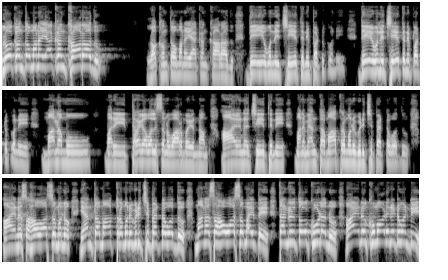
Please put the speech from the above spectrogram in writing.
లోకంతో మన ఏకం కారాదు. లోకంతో మన ఏకం కారాదు. దేవుని చేతిని పట్టుకొని దేవుని చేతిని పట్టుకొని మనము మరి తిరగవలసిన వారమై ఉన్నాం. ఆయన చేతిని మనం ఎంత మాత్రమును విడిచిపెట్టవద్దు. ఆయన సహవాసమును ఎంత మాత్రమును విడిచిపెట్టవద్దు. మన సహవాసం అయితే తండ్రితో కూడాను ఆయన కుమారుడైనటువంటి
